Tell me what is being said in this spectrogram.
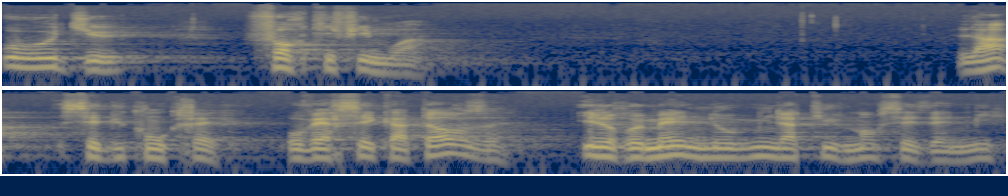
Ô Dieu, fortifie-moi. Là, c'est du concret. Au verset 14, il remet nominativement ses ennemis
